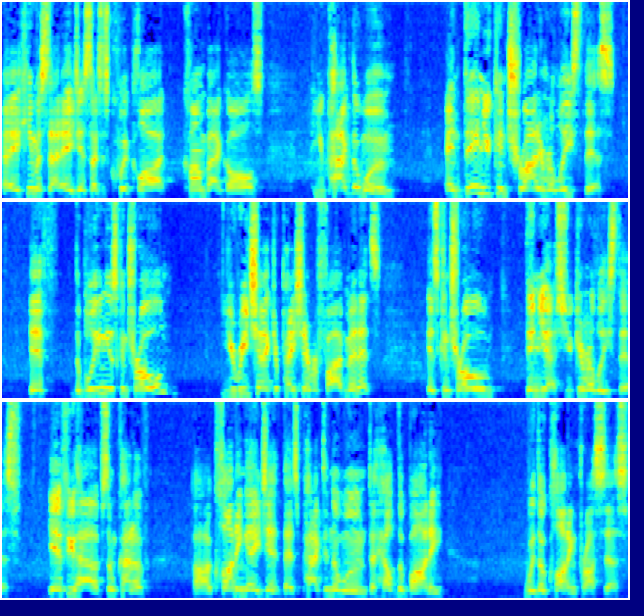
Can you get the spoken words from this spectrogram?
a hemostat agent such as QuikClot, Combat Gauze, you pack the wound, and then you can try and release this. If the bleeding is controlled, you recheck your patient every five minutes, it's controlled, then yes, you can release this. If you have some kind of uh, clotting agent that's packed in the wound to help the body with the clotting process.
